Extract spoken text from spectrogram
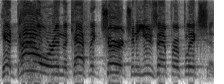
He had power in the Catholic Church, and he used that for affliction.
